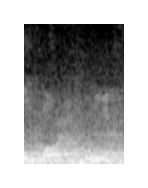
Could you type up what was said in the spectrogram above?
enough the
